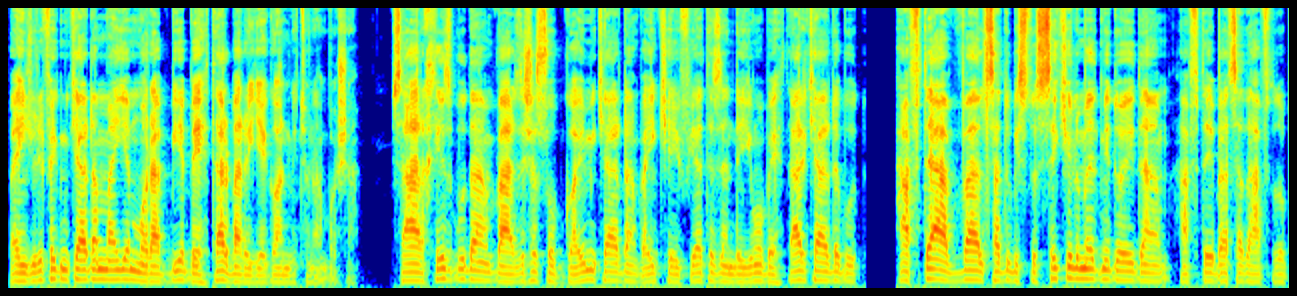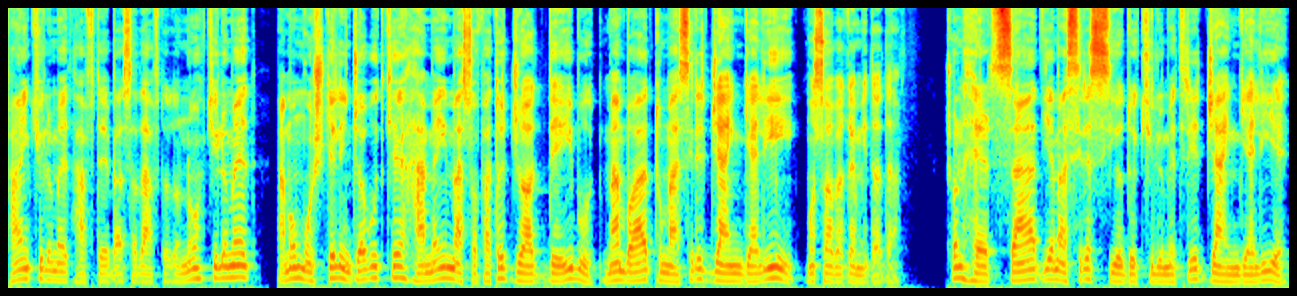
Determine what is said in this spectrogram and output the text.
و اینجوری فکر می‌کردم من یه مربی بهتر برای یگان می‌تونم باشم. سرخیز بودم ورزش صبحگاهی می‌کردم و این کیفیت زندگیمو بهتر کرده بود. هفته اول 123 کیلومتر میدویدم هفته بعد 175 کیلومتر هفته بعد 179 کیلومتر. اما مشکل اینجا بود که همه این مسافت جاده ای بود. من باید تو مسیر جنگلی مسابقه می‌دادم. چون هرتزد یه مسیر 32 کیلومتری جنگلیه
